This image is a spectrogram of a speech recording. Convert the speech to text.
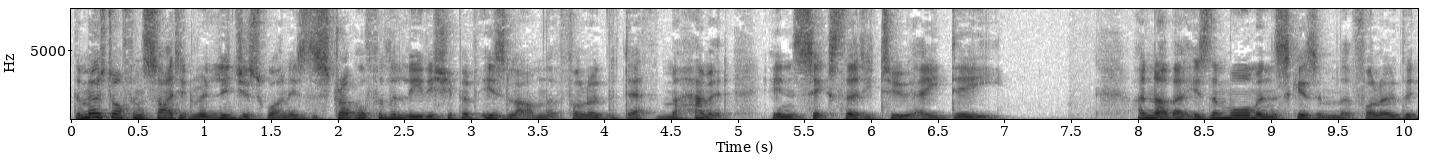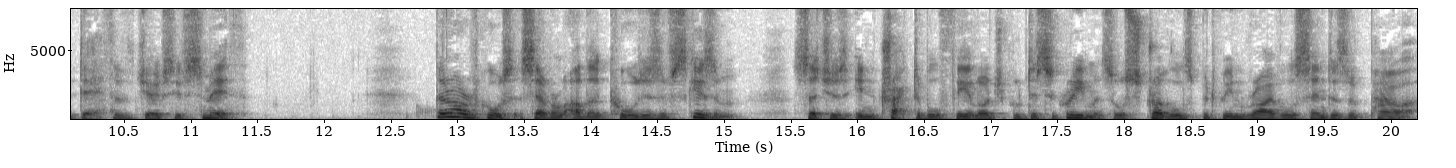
The most often cited religious one is the struggle for the leadership of Islam that followed the death of Muhammad in 632 AD. Another is the Mormon schism that followed the death of Joseph Smith. There are, of course, several other causes of schism, such as intractable theological disagreements or struggles between rival centres of power.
